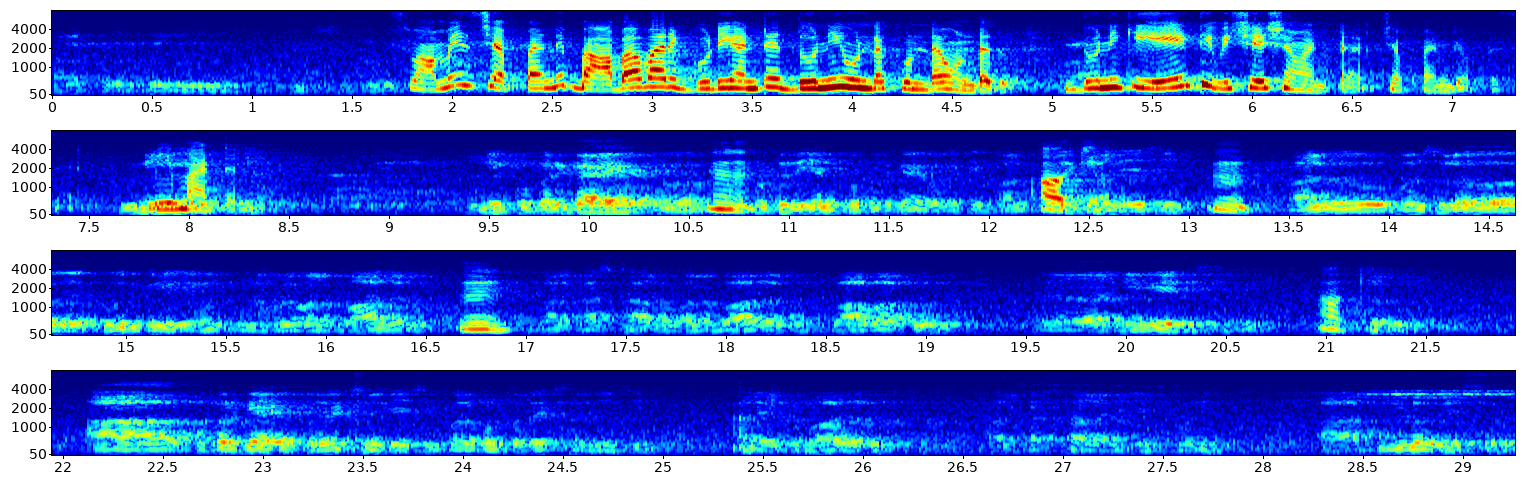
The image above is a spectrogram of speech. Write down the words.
వాళ్ళ కోరికలు స్వామి చెప్పండి. బాబావారి గుడి అంటే దుని ఉండకుండా ఉండదు. దునికి ఏంటి విశేషం అంటారు? చెప్పండి ఒక్కసారి. మీ మాటల్లో. ఇది కొబ్బరికాయ. పుట్టు తీయని కొబ్బరికాయ ఒకటి వాళ్ళు. ప్రదక్షిణలు చేసి. వాళ్ళు మనసులో కోరికలు ఏమనుకున్నారో వాళ్ళ బాధలు. వాళ్ళ కష్టాలు వాళ్ళ బాధలు బాబాకు నివేదిస్తుంది. ఆ కొబ్బరికాయ ప్రదక్షిణ చేసి పదకొండు ప్రదక్షిణలు చేసి వాళ్ళ యొక్క బాధలు వాళ్ళ కష్టాలని చెప్పుకొని ఆ గుడిలో వేస్తారు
